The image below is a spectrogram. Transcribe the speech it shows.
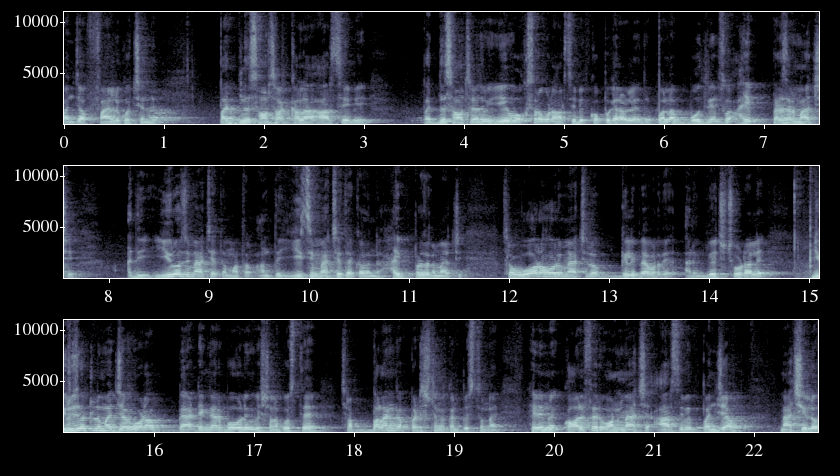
పంజాబ్ ఫైనల్కి వచ్చింది. పద్దెనిమిది సంవత్సరాల కళ ఆర్సీబీ. పద్దెనిమిది సంవత్సరాలు ఏ ఒక్కసారి కూడా ఆర్సీబీ గొప్ప గెలవలేదు. వల్ల both games high pressure match అది ఈ రోజు మ్యాచ్ అయితే మాత్రం అంత ఈజీ మ్యాచ్ అయితే కాదండి. హై ప్రెజర్ మ్యాచ్ అసలు ఓవర్ మ్యాచ్లో గెలిపేవరది అని వేచి చూడాలి. ఇరు జట్ల మధ్య కూడా బ్యాటింగ్ గారు బౌలింగ్ విషయానికి వస్తే చాలా బలంగా పటిష్టంగా కనిపిస్తున్నాయి. హెల్మెట్ qualifier one match RCB Punjab మ్యాచ్లో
